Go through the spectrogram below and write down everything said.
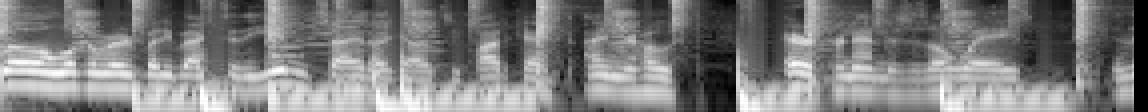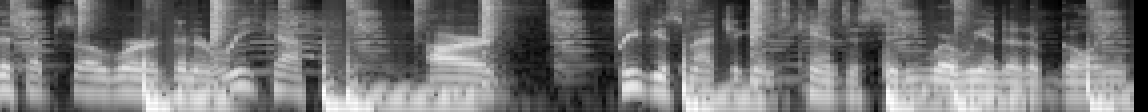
Hello and welcome everybody back to the Inside Our Galaxy podcast. I'm your host, Eric Hernandez, as always. In this episode, we're going to recap our previous match against Kansas City, where we ended up going,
